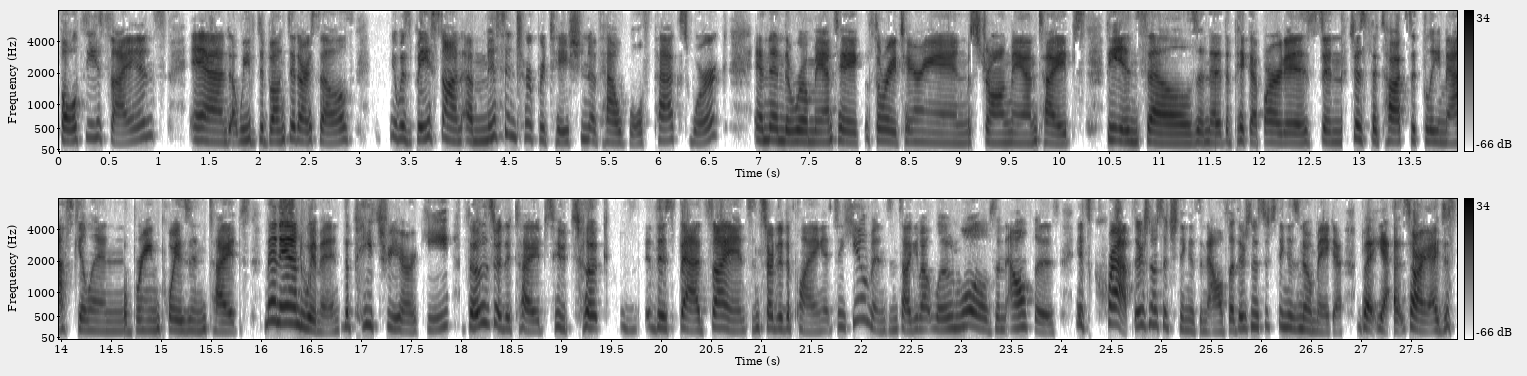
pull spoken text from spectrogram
faulty science and we've debunked it ourselves it was based on a misinterpretation of how wolf packs work. And then the romantic, authoritarian, strongman types, the incels and the, the pickup artists, and just the toxically masculine, brain poison types, men and women, the patriarchy. Those are the types who took this bad science and started applying it to humans and talking about lone wolves and alphas. It's crap. There's no such thing as an alpha. There's no such thing as an omega. But yeah, sorry, I just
